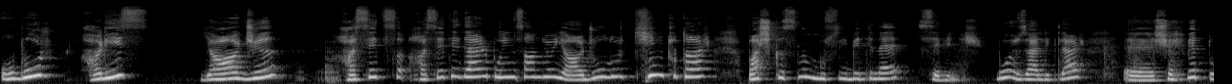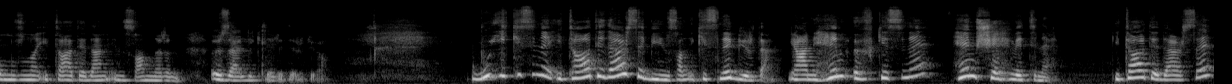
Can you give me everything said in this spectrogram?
Obur, haris, yağcı, haset, haset eder bu insan diyor yağcı olur kim tutar başkasının musibetine sevinir. Bu özellikler e, şehvet domuzuna itaat eden insanların özellikleridir diyor. Bu ikisine itaat ederse bir insan ikisine birden yani hem öfkesine hem şehvetine itaat ederse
